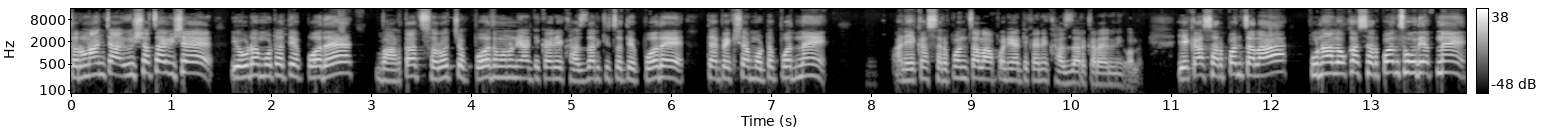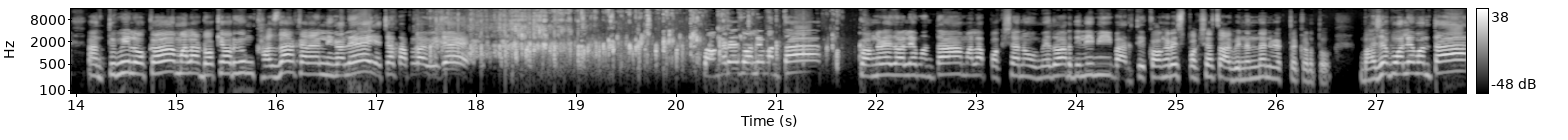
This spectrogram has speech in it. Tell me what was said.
तरुणांच्या आयुष्याचा विषय. एवढं मोठं ते पद आहे. भारतात सर्वोच्च पद म्हणून या ठिकाणी खासदारकीचं ते पद आहे. त्यापेक्षा मोठं पद नाही. आणि एका सरपंचाला आपण या ठिकाणी खासदार करायला निघालोय. एका सरपंचाला पुन्हा लोक सरपंच होऊ देत नाही. आणि तुम्ही लोक मला डोक्यावर घेऊन खासदार करायला निघाले याच्यात आपला विजय. काँग्रेसवाले म्हणता काँग्रेसवाले म्हणता मला पक्षानं उमेदवार दिली मी भारतीय काँग्रेस पक्षाचं अभिनंदन व्यक्त करतो. भाजपवाले म्हणता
